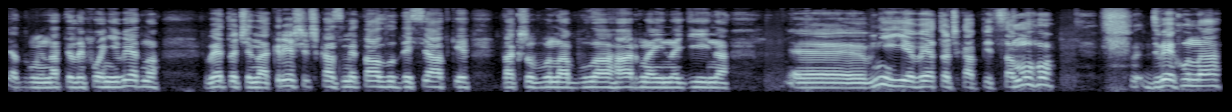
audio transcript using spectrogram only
я думаю, на телефоні видно, виточена кришечка з металу десятки, так щоб вона була гарна і надійна. Е, в ній є виточка під самого двигуна,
